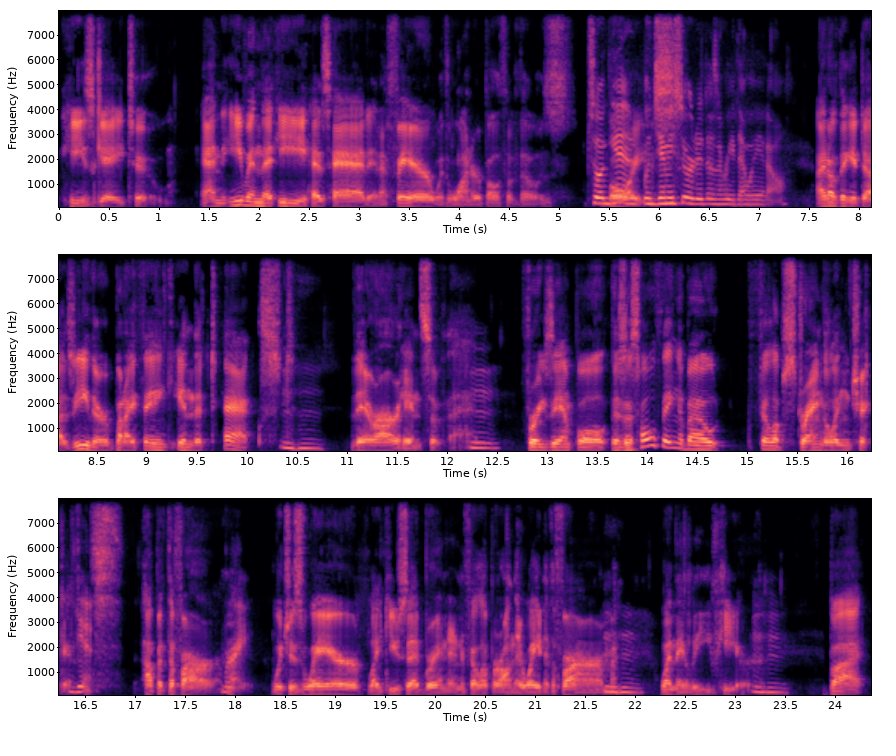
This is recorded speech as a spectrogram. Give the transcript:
he's gay too? And even that he has had an affair with one or both of those. So again, boys. with Jimmy Stewart, it doesn't read that way at all. I don't think it does either, but I think in the text Mm-hmm. there are hints of that. Mm. For example, there's this whole thing about Philip strangling chickens Yes. up at the farm. Right. Which is where, like you said, Brandon and Philip are on their way to the farm Mhm. when they leave here. Mm-hmm. But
